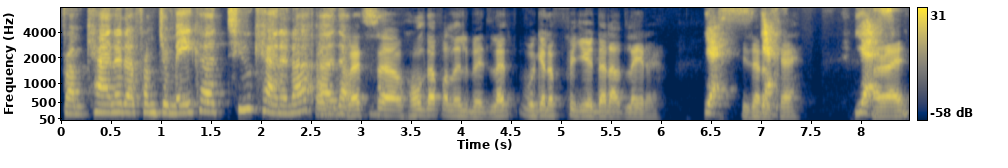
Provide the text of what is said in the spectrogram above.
from Canada, from Jamaica to Canada. Uh, that, let's uh, hold up a little bit. Let we're gonna figure that out later. Yes. Is that yes. okay? Yes. All right.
